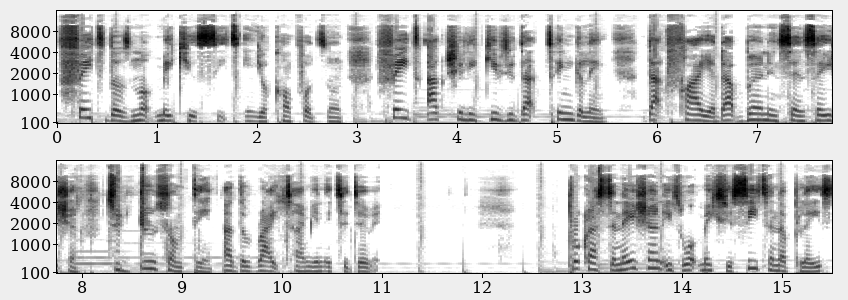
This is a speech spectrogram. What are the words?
Faith does not make you sit in your comfort zone. Faith actually gives you that tingling, that fire, that burning sensation to do something at the right time you need to do it. Procrastination is what makes you sit in a place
